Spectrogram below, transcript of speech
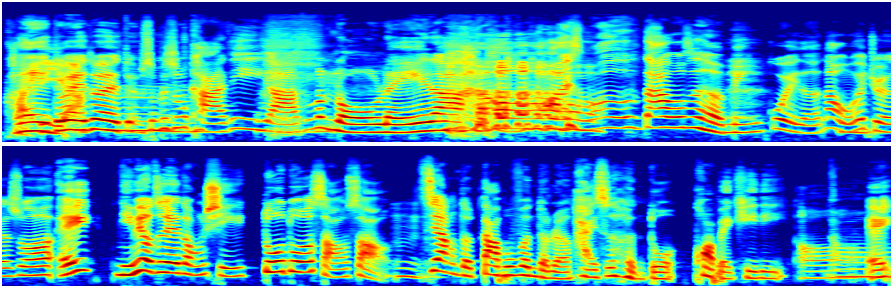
卡哎，地亚，对对对，嗯什么什么卡地亚，什么楼雷啦，然后还什么，大家都是很名贵的。那我会觉得说，哎，你没有这些东西，多多少少嗯这样的大部分的人还是很多。跨北 Kitty，哦，哎，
